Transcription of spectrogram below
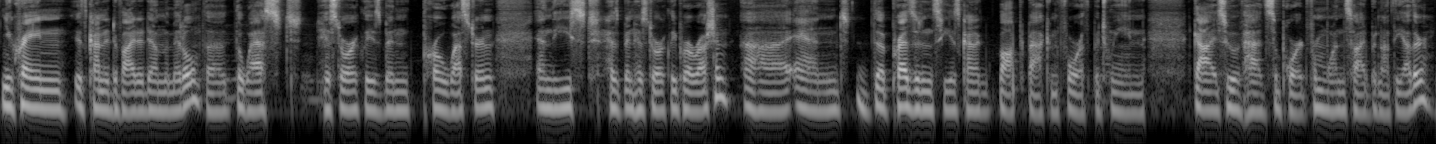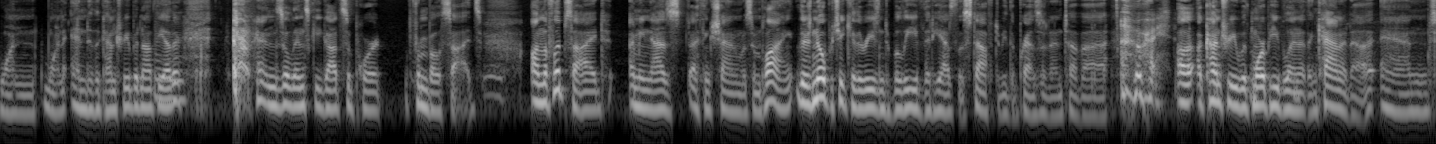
And Ukraine is kind of divided down the middle. The the west historically has been pro-western, and the east has been historically pro-Russian. Uh, and the presidency has kind of bopped back and forth between guys who have had support from one side but not the other, one one end of the country but not the other. and Zelensky got support from both sides. On the flip side, I mean, as I think Shannon was implying, there's no particular reason to believe that he has the stuff to be the president of a right. a, a country with more people in it than Canada, and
